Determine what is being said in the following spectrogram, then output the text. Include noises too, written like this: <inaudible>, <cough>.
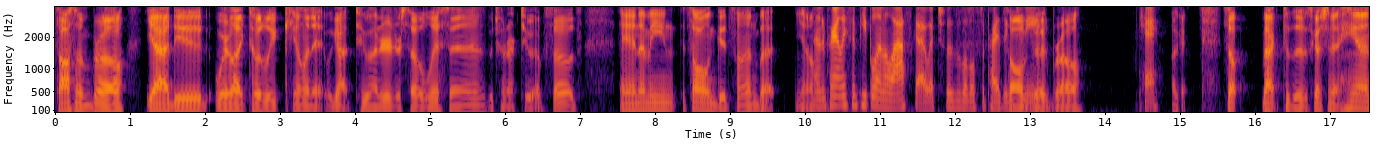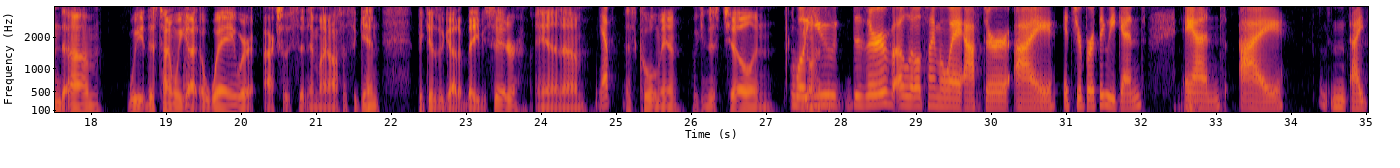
It's awesome, bro. Yeah, dude, we're like totally killing it. We got 200 or so listens between our two episodes, and I mean, it's all in good fun, but you know, and apparently some people in Alaska, which was a little surprising it's to all me. good, bro. Okay. Okay, so back to the discussion at hand. Um, we this time we got away. We're actually sitting in my office again because we got a babysitter, and um, Yep. it's cool, man. We can just chill and. Well, you to- deserve a little time away after I. It's your birthday weekend, Mm. and I, I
